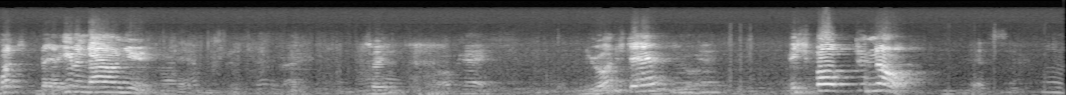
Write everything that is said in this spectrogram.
what's there, even down here. See? Okay. You understand? He spoke to Noah. Yes. sir.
